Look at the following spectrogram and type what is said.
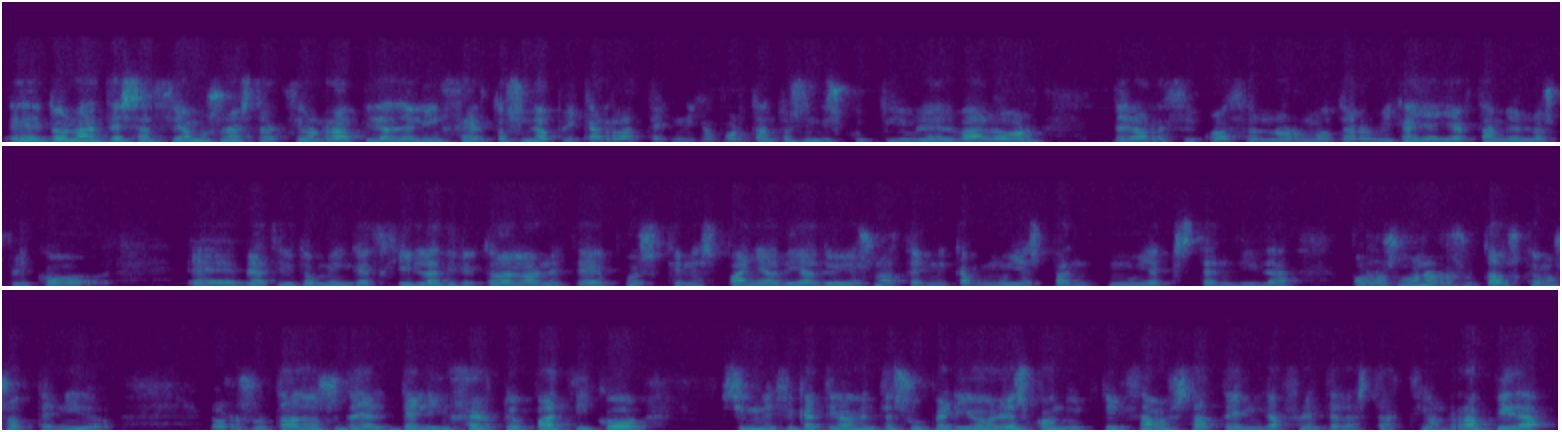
eh, donantes hacíamos una extracción rápida del injerto sin aplicar la técnica. Por tanto, es indiscutible el valor de la recirculación normotérmica y ayer también lo explicó eh, Beatriz Domínguez Gil, la directora de la ONT, pues que en España a día de hoy es una técnica muy, muy extendida por los buenos resultados que hemos obtenido. Los resultados del injerto hepático significativamente superiores cuando utilizamos esta técnica frente a la extracción rápida.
